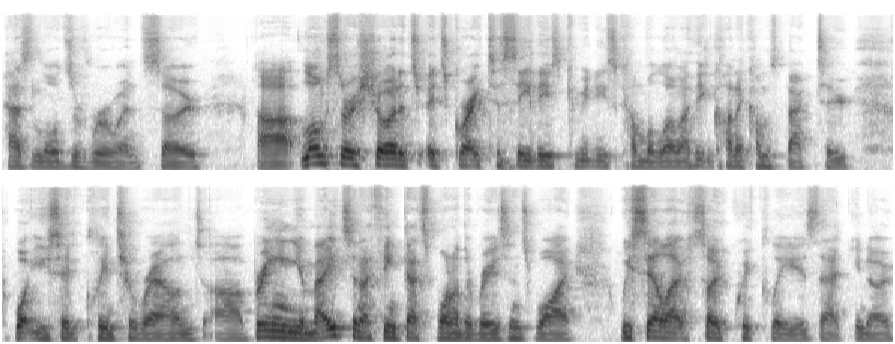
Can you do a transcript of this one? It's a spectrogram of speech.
has Lords of Ruin. So, uh, long story short, it's it's great to see these communities come along. I think it kind of comes back to what you said, Clint, around uh, bringing your mates, and I think that's one of the reasons why we sell out so quickly. Is that you know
